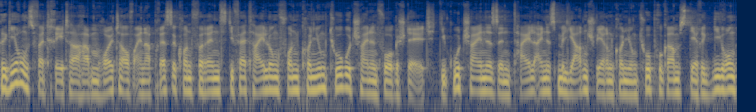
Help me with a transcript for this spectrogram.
Regierungsvertreter haben heute auf einer Pressekonferenz die Verteilung von Konjunkturgutscheinen vorgestellt. Die Gutscheine sind Teil eines milliardenschweren Konjunkturprogramms der Regierung,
